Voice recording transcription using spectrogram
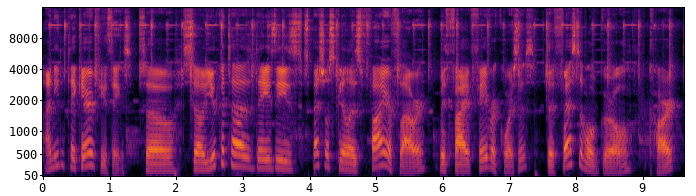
I need to take care of a few things. So, so Yukata Daisy's special skill is Fire Flower with 5 favor courses. The Festival Girl cart,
